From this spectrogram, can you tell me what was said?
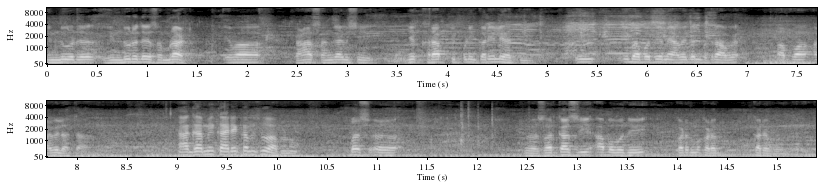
હિન્દુ હિન્દુ હૃદય સમ્રાટ એવા ઘણા સંઘા વિશે જે ખરાબ ટિપ્પણી કરેલી હતી એ એ બાબતે અમે આવેદનપત્ર આવે- આપવા આવેલા હતા. આગામી કાર્યક્રમ શું આપણો? બસ સરકારશ્રી આ બાબતે કડકમાં કડક કાર્યક્રમ કરે.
